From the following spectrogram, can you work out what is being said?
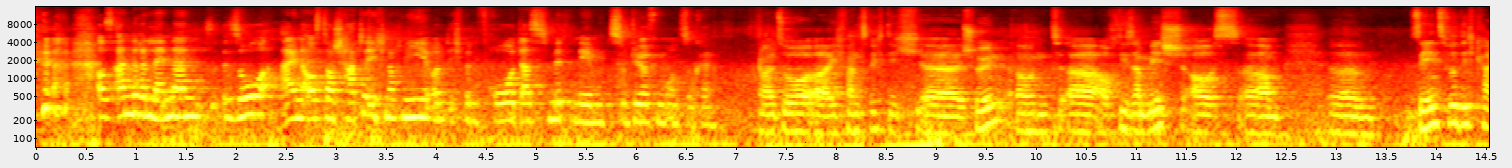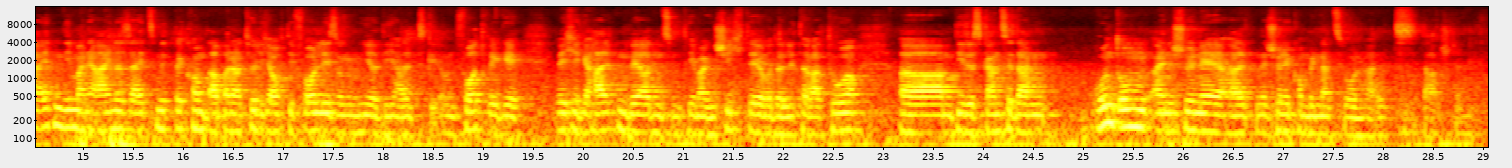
aus anderen Ländern. So einen Austausch hatte ich noch nie und ich bin froh, das mitnehmen zu dürfen und zu können. Also äh, ich fand es richtig äh, schön und äh, auch dieser Misch aus ähm, ähm, Sehenswürdigkeiten, die man ja einerseits mitbekommt, aber natürlich auch die Vorlesungen hier, die halt und Vorträge, welche gehalten werden zum Thema Geschichte oder Literatur, äh, die das Ganze dann rundum eine schöne, halt, eine schöne Kombination halt darstellen.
